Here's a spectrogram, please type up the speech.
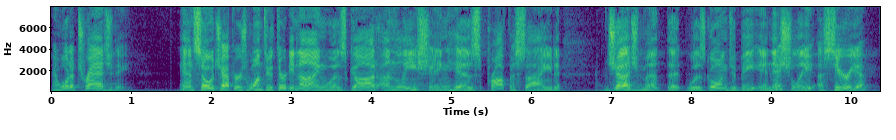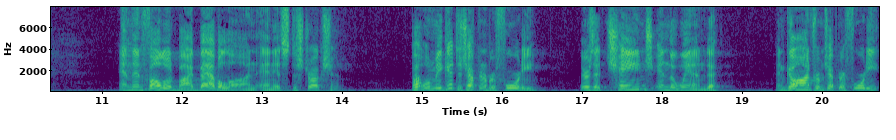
And what a tragedy. And so, chapters 1 through 39 was God unleashing his prophesied judgment that was going to be initially Assyria and then followed by Babylon and its destruction. But when we get to chapter number 40, there's a change in the wind. And God, from chapter 40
